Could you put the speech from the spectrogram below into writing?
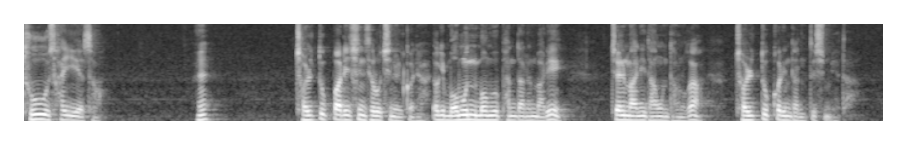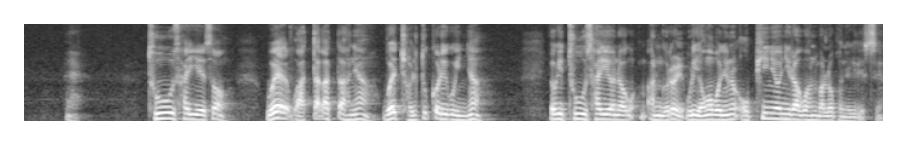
두 사이에서 예? 절뚝발이 신세로 지낼 거냐. 여기 머뭇머뭇한다는 말이 제일 많이 나온 단어가 절뚝거린다는 뜻입니다. 예. 두 사이에서 왜 왔다 갔다 하냐? 왜 절뚝거리고 있냐? 여기 두 사이라고 하는 거를 우리 영어 번역은 오피니언이라고 하는 말로 번역이 됐어요.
